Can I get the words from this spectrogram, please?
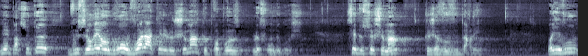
Mais parce que vous saurez en gros, voilà quel est le chemin que propose le Front de gauche. C'est de ce chemin que je veux vous parler. Voyez-vous,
